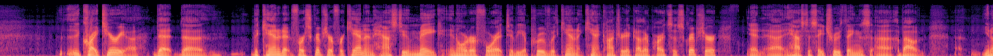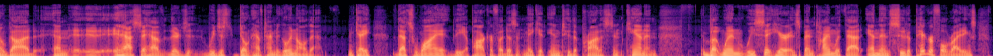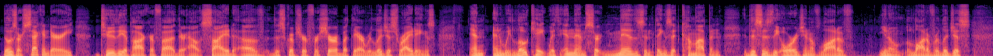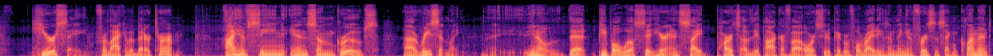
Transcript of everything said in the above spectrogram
the criteria that the the candidate for scripture for canon has to make in order for it to be approved with canon. It can't contradict other parts of scripture. It, uh, it has to say true things uh, about you know God, and it, it has to have there. We just don't have time to go into all that. Okay, that's why the Apocrypha doesn't make it into the Protestant canon. But when we sit here and spend time with that and then pseudepigraphal writings, those are secondary to the Apocrypha. They're outside of the scripture for sure, but they are religious writings. And, and we locate within them certain myths and things that come up. And this is the origin of a lot of you know, a lot of religious hearsay, for lack of a better term. I have seen in some groups uh, recently, you know, that people will sit here and cite parts of the Apocrypha or pseudepigraphal writings. I'm thinking of First and Second Clement,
